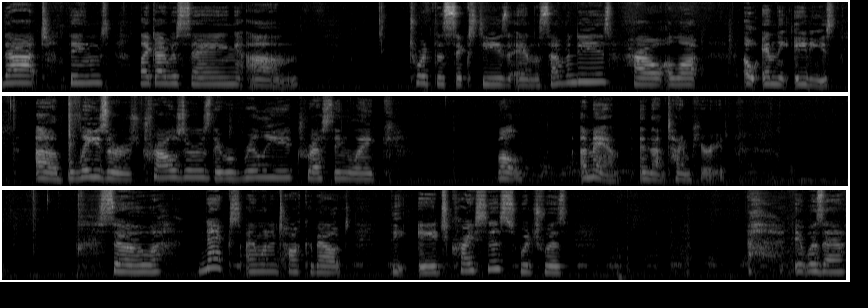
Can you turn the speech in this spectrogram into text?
that, things. Like I was saying, um, towards the 60s and the 70s, how a lot, oh, and the 80s, uh, blazers, trousers, they were really dressing like, well, a man in that time period. So, next I want to talk about the AIDS crisis, which was it was a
